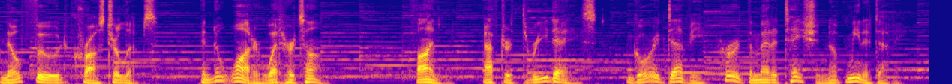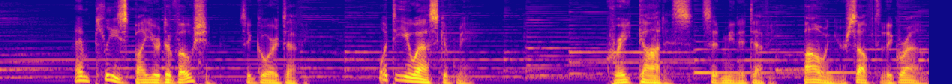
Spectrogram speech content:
No food crossed her lips, and no water wet her tongue. Finally, after three days, Gaura Devi heard the meditation of Meena Devi. I am pleased by your devotion, said Gaura Devi. What do you ask of me? Great goddess, said Meena Devi, bowing herself to the ground.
